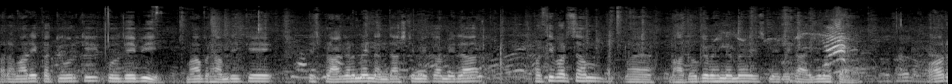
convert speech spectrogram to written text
और हमारे कतूर की कुलदेवी माँ ब्राह्मणी के इस प्रांगण में नंदाष्टमी का मेला प्रतिवर्ष हम भादों के महीने में इस मेले का आयोजन होता है। और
